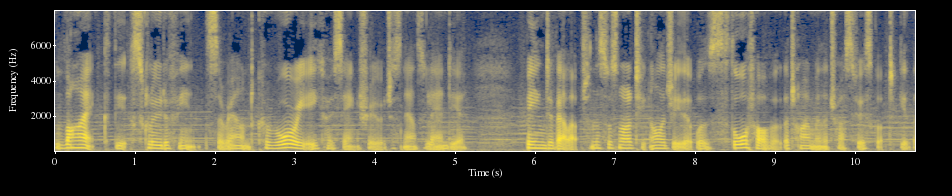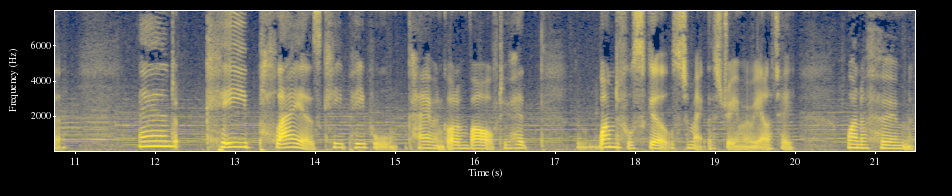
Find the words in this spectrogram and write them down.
like the excluder fence around Karori Eco Sanctuary, which is now Zealandia, being developed. And this was not a technology that was thought of at the time when the trust first got together. And key players, key people came and got involved who had wonderful skills to make this dream a reality. One of whom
